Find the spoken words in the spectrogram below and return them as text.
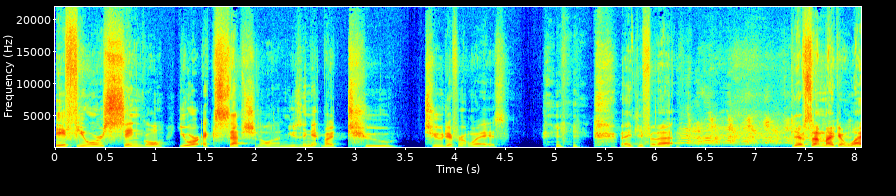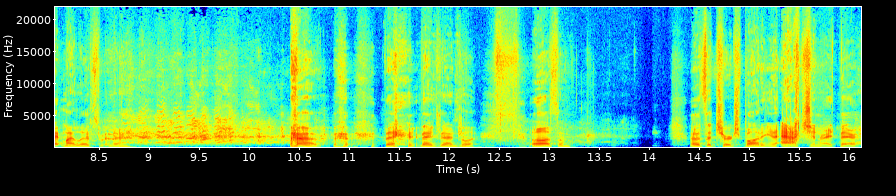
If you are single, you are exceptional. And I'm using it by two, two different ways. Thank you for that. Do you have something I can wipe my lips with? Thanks, Angela. Awesome. That's a church body in action right there.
